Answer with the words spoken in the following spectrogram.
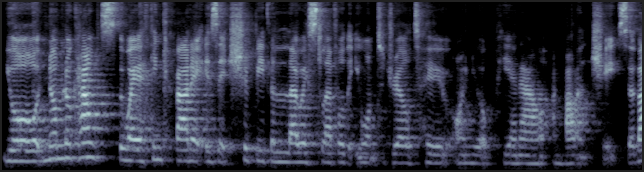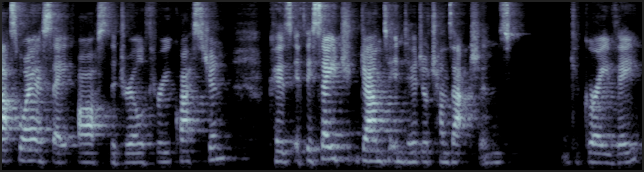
your nominal accounts, the way I think about it is it should be the lowest level that you want to drill to on your P&L and balance sheet. So that's why I say ask the drill through question. Because if they say down to individual transactions, gravy.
